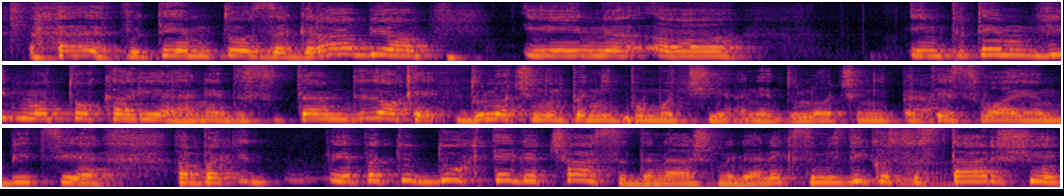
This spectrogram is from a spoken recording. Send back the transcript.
potem to zagrabijo. In, uh, in potem vidimo to, kar je, ne, da so tam, okay, določeni pa ni pomoči, ne, določeni pa ja. te svoje ambicije. Ampak je pa tudi duh tega časa današnjega. Nek se mi zdi, ko so ja. starši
